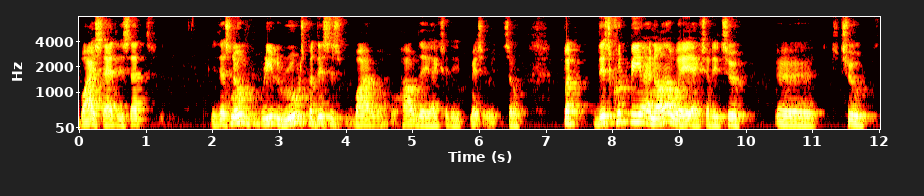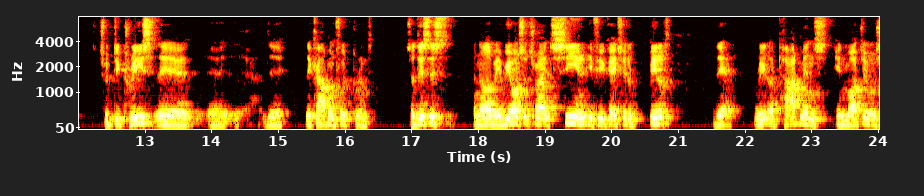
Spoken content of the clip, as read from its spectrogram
why is that? Is that there's no real rules, but this is why how they actually measure it. So but this could be another way actually to uh, to to decrease the uh, the the carbon footprint. So this is another way. We also try and see if you can actually build the real apartments in modules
